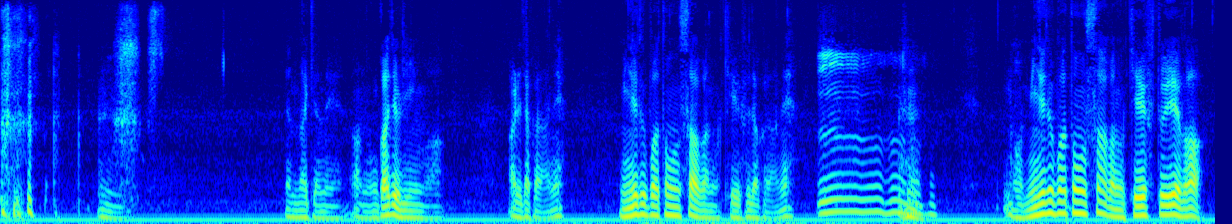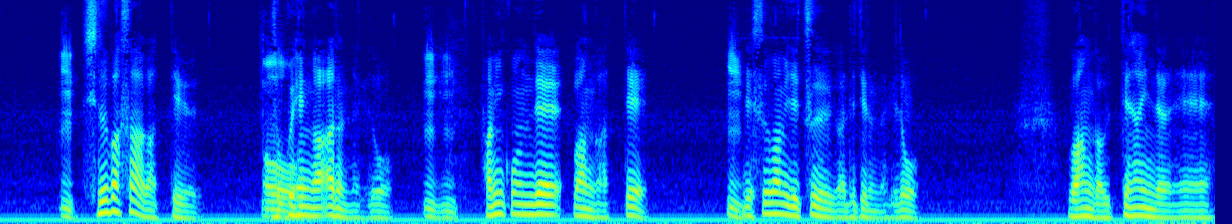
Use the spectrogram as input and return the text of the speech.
うん。やんなきゃね、あの、ガジュリンは、あれだからね、ミネルバトンサーガの系譜だからね。うーん。まあ、ミネルバトンサーガの系譜といえば、うんシルバサーガっていう続編があるんだけど、うんうん。ファミコンで1があって、うん。で、スーファミで2が出てるんだけど、1が売ってないんだよね。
